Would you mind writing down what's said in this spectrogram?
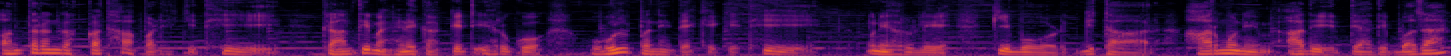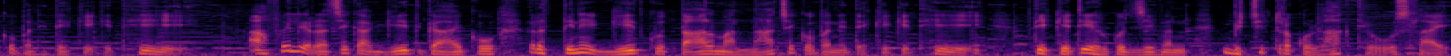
अन्तरङ्ग कथा पढेकी थिए क्रान्तिमा हिँडेका केटीहरूको हुल पनि देखेकी थिए उनीहरूले किबोर्ड गिटार हार्मोनियम आदि इत्यादि बजाएको पनि देखेकी थिए आफैले रचेका गीत गाएको र तिनै गीतको तालमा नाचेको पनि देखेकी थिए। ती केटीहरूको जीवन विचित्रको लाग्थ्यो उसलाई।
